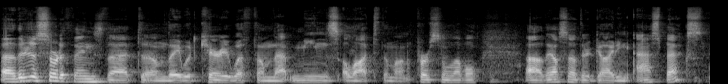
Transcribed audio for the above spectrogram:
Uh, they're just sort of things that um, they would carry with them that means a lot to them on a personal level. Uh, they also have their guiding aspects.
